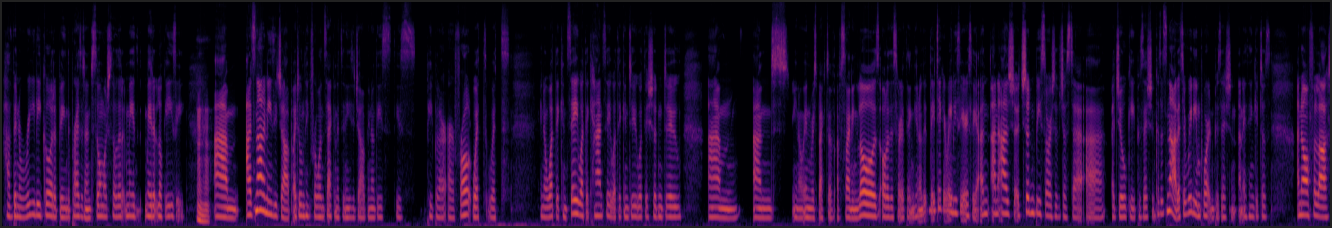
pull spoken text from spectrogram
have been really good at being the president, so much so that it made made it look easy. Um, and it's not an easy job. I don't think for one second it's an easy job. You know, these these people are, are fraught with with you know what they can say, what they can't say, what they can do, what they shouldn't do. Um, and you know, in respect of, of signing laws, all of this sort of thing, you know, they, they take it really seriously, and and as sh- it shouldn't be sort of just a a, a jokey position because it's not. It's a really important position, and I think it does an awful lot.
